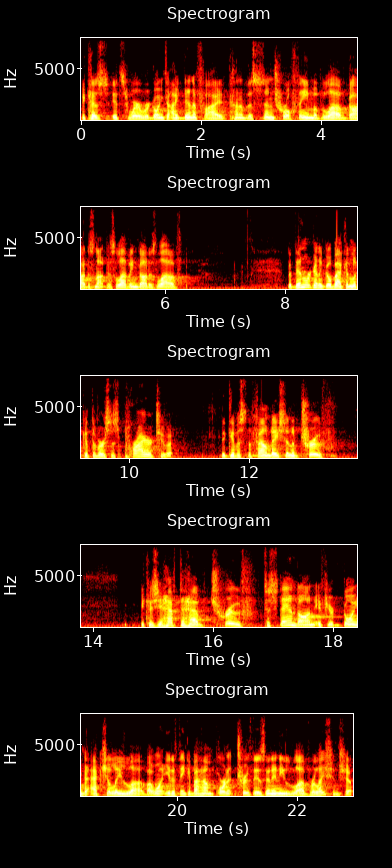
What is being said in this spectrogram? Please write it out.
because it's where we're going to identify kind of the central theme of love. God is not just loving, God is love. But then we're going to go back and look at the verses prior to it that give us the foundation of truth. Because you have to have truth to stand on if you're going to actually love. I want you to think about how important truth is in any love relationship.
